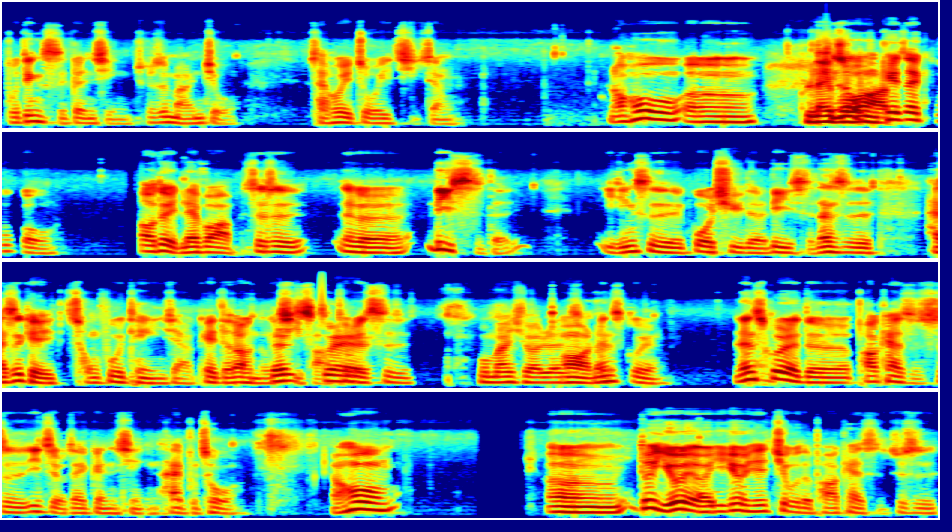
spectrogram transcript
不定时更新，就是蛮久才会做一集这样。然后呃，其实我们可以在 Google。哦，对，level up，这是那个历史的，已经是过去的历史，但是还是可以重复听一下，可以得到很多启发。特别是我蛮喜欢哦，Len Square，Len Square 的 podcast 是一直有在更新，还不错。然后，嗯，对，也有也有一些旧的 podcast，就是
